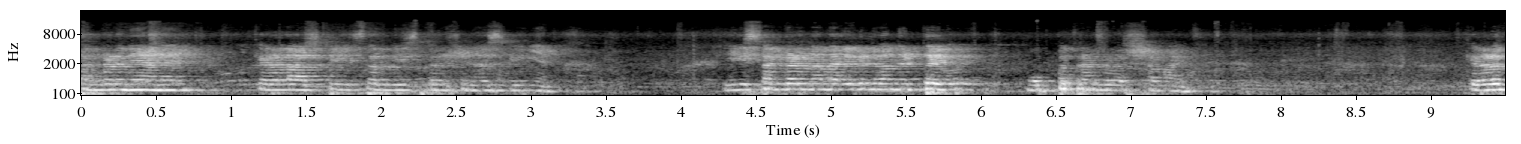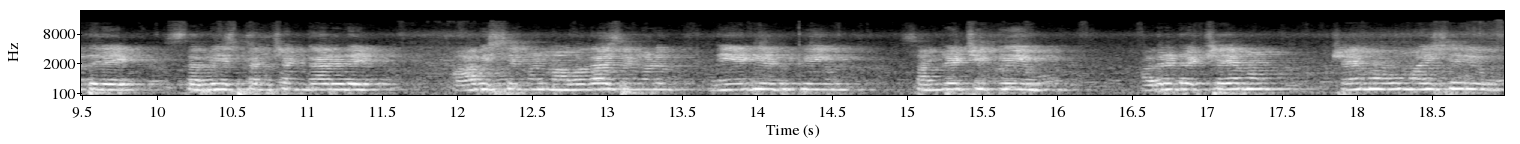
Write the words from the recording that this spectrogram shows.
സംഘടനയാണ് Kerala state service pensioners union. ഈ സംഘടന നിലവിൽ വന്നിട്ട് മുപ്പത്തിരണ്ട് വർഷമായി. കേരളത്തിലെ സർവീസ് പെൻഷൻകാരുടെ ആവശ്യങ്ങളും അവകാശങ്ങളും നേടിയെടുക്കുകയും സംരക്ഷിക്കുകയും അവരുടെ ക്ഷേമം ക്ഷേമവും ഐശ്വര്യവും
